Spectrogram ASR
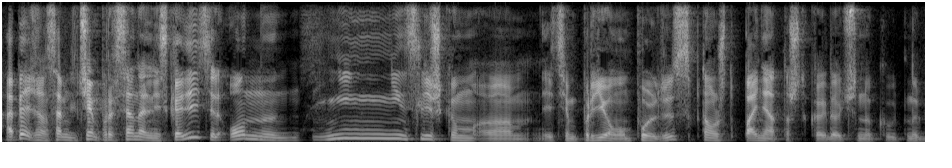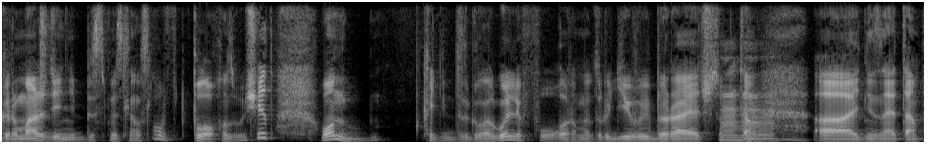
Опять же, на самом деле, чем профессиональный исказитель, он не, не слишком э, этим приемом пользуется, потому что понятно, что когда очень много какое-то нагромождение бессмысленных слов, плохо звучит, он какие-то глагольные формы другие выбирает, чтобы там, а, не знаю, там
